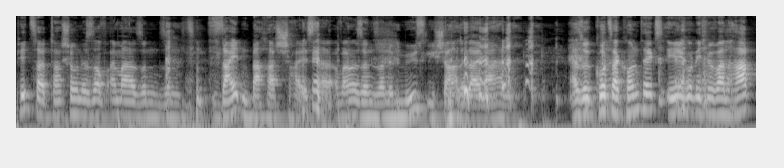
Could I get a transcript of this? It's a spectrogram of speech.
Pizzatasche und es ist auf einmal so ein, so ein Seidenbacher-Scheiß. da. Auf einmal so, ein, so eine Müsli-Schale da in der Hand. Also kurzer Kontext, Erik und ich, wir waren hart.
